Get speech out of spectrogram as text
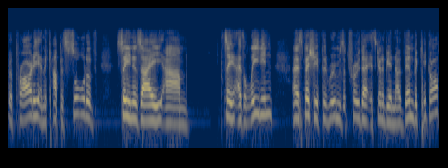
a priority, and the Cup is sort of seen as a um, seen as a lead in, especially if the rumours are true that it's going to be a November kickoff.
